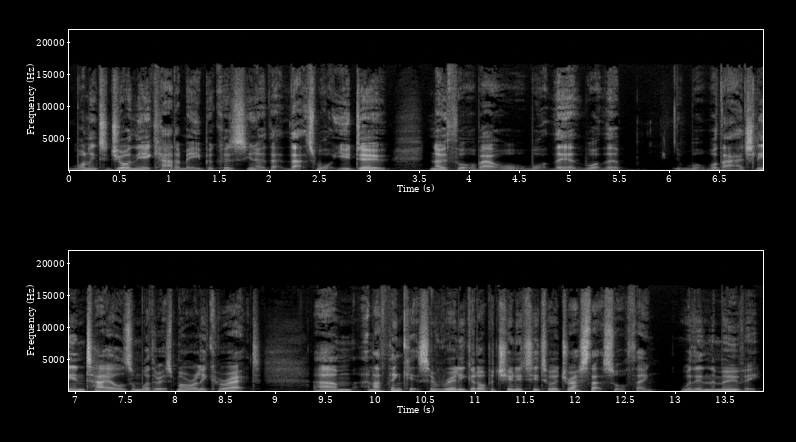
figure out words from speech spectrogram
wanting to join the academy because you know that that's what you do. No thought about what the what the what, what that actually entails and whether it's morally correct. Um, and I think it's a really good opportunity to address that sort of thing within the movie.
